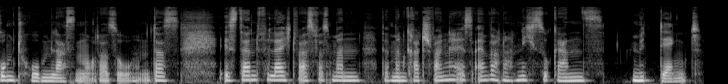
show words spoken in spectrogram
rumtoben lassen oder so. Und das ist dann vielleicht was, was man, wenn man gerade schwanger ist, einfach noch nicht so ganz mitdenkt.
